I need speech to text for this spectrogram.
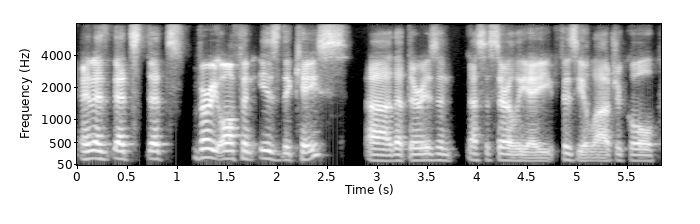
and that's that's very often is the case uh, that there isn't necessarily a physiological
